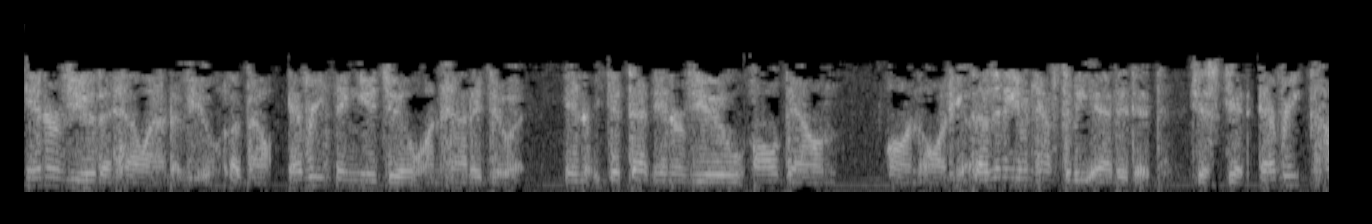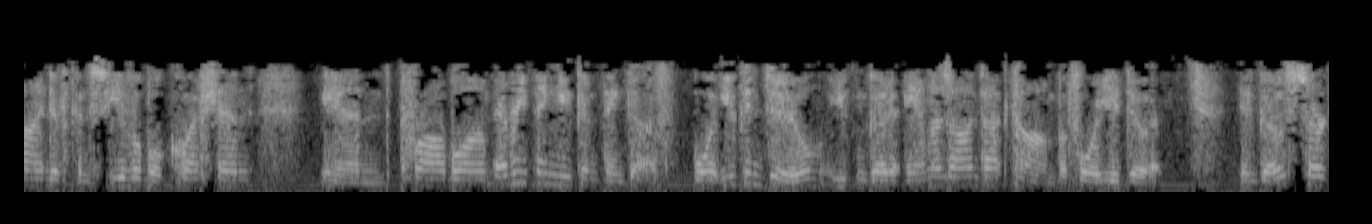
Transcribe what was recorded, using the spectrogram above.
interview the hell out of you about everything you do on how to do it. Get that interview all down on audio. It doesn't even have to be edited. Just get every kind of conceivable question and problem, everything you can think of. What you can do, you can go to Amazon.com before you do it and go search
